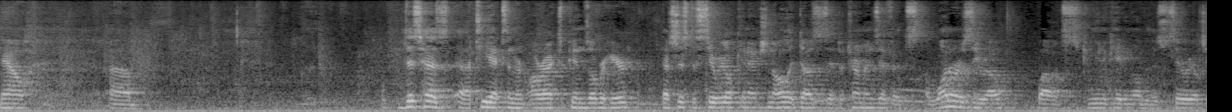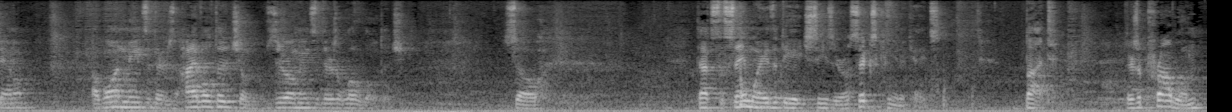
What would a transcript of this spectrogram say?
Now, um, this has uh, TX and an RX pins over here. That's just a serial connection. All it does is it determines if it's a 1 or a 0 while it's communicating over this serial channel. A 1 means that there's a high voltage, a 0 means that there's a low voltage. So that's the same way that the HC06 communicates. But there's a problem.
